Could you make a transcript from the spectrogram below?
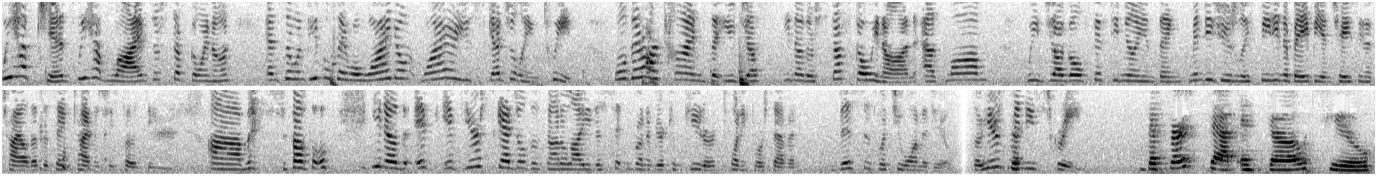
We have kids. We have lives. There's stuff going on. And so when people say, well, why don't, why are you scheduling tweets? Well, there are times that you just, you know, there's stuff going on. As moms, we juggle 50 million things. Mindy's usually feeding a baby and chasing a child at the same time as she's posting. Um, so, you know, if, if your schedule does not allow you to sit in front of your computer 24 7, this is what you want to do. So here's Mindy's screen. The first step is go to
